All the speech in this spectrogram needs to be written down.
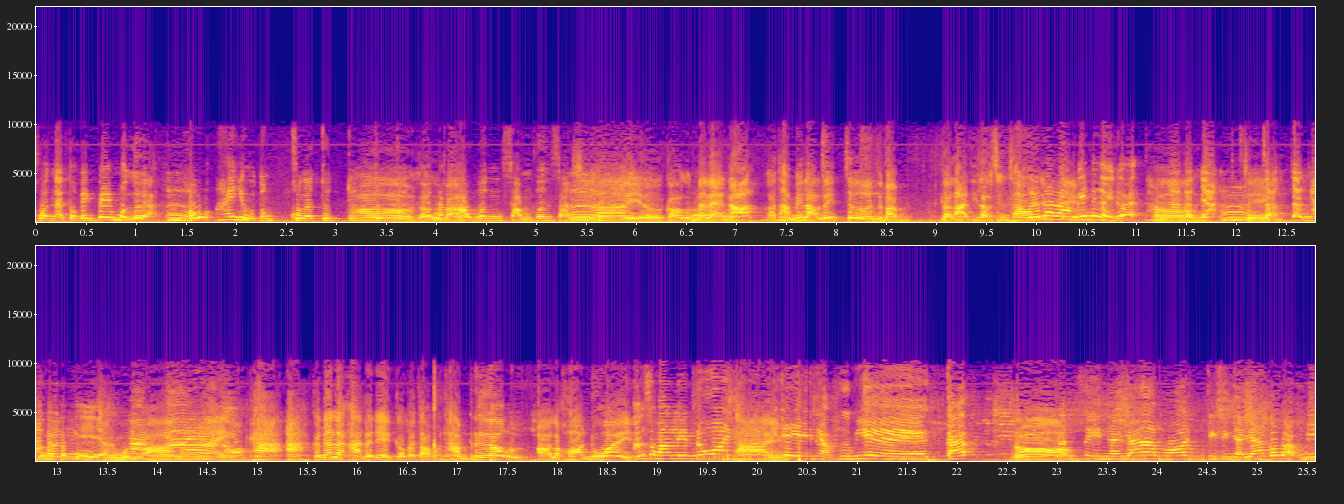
คนอะตัวเป้งๆหมดเลยอะเขาให้อยู่ตรงคนละจุดจุดจุดจุดเออแล้วนักคือแบบ ข่าววนสามวนสาม ใช่เออก็นั่นแหละนะก็ทำให้เราได้เจอแบบ ดาราที่เราชื่นชอบแล้วดาราต็ๆไม่เหนื่อยด้วยทำงานแบบเนี้ยจริง จัดจัดงานแบบป้าเก๋อะไม่วุ่นวายงานง่ายเนาะค่ะ อะ ก็นั่นแหละค่ะณเดชน์ก็ไปตอบคำถามเรื่องอ่าละครด้วย อังสุมาลินด้วยใช่ ที่ว่าพี่เอเนี่ยคือพี่เอกั๊กอ๋อทันซีนยาย่าเพราะจริงๆยาย่าก็แบบมี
